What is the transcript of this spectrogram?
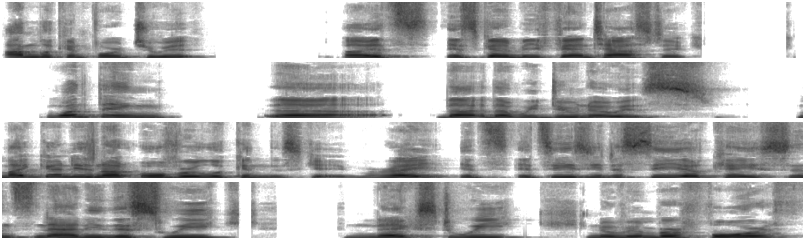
I'm looking forward to it. Uh, it's it's going to be fantastic. One thing uh, that that we do know is Mike Gundy's not overlooking this game, right? It's it's easy to see. Okay, Cincinnati this week, next week, November fourth,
